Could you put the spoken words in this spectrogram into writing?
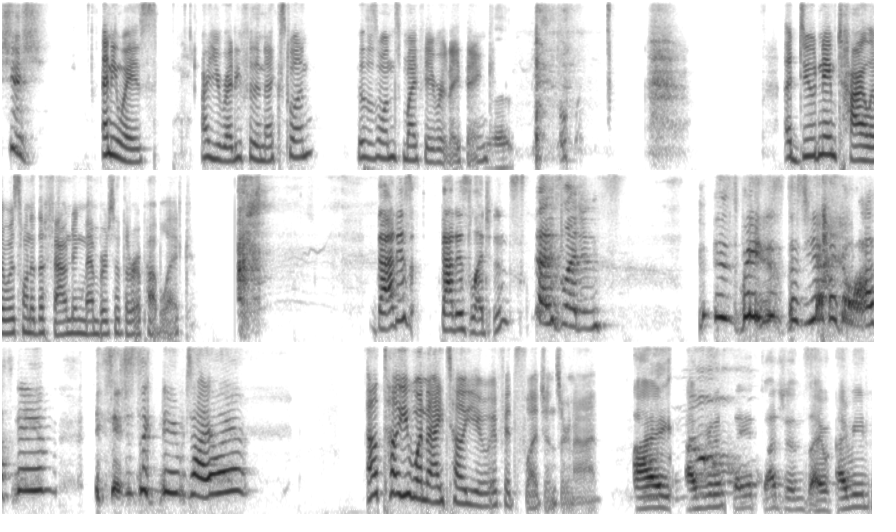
Shush. Anyways, are you ready for the next one? This one's my favorite, I think. A dude named Tyler was one of the founding members of the Republic. That is that is legends. That is legends. Is, wait, is, does he have like a last name? Is he just like named Tyler? I'll tell you when I tell you if it's legends or not. I I'm gonna say it's legends. I I mean,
